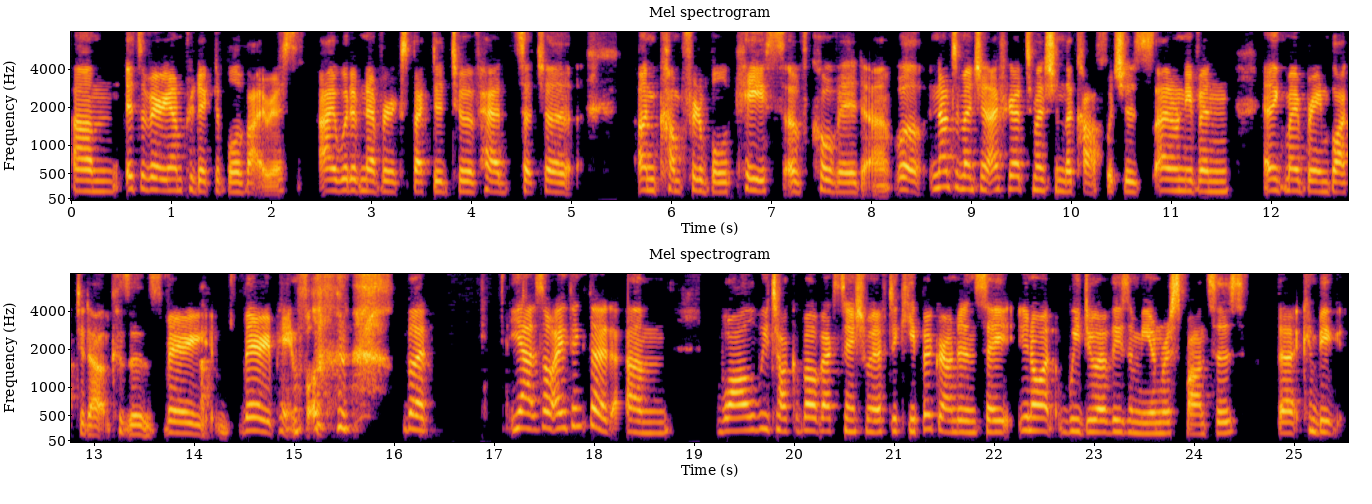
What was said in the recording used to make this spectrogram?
um, it's a very unpredictable virus. I would have never expected to have had such a uncomfortable case of COVID. Uh, well, not to mention, I forgot to mention the cough, which is, I don't even, I think my brain blocked it out because it was very, very painful. but yeah, so I think that um, while we talk about vaccination, we have to keep it grounded and say, you know what, we do have these immune responses that can be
